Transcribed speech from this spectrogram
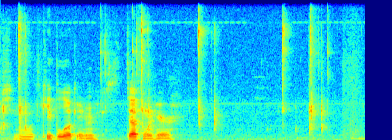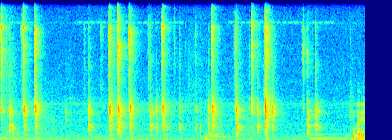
So now let's keep looking. Definitely here. Wait.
